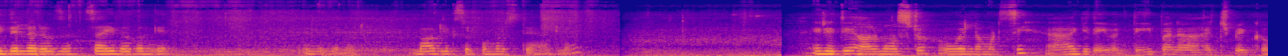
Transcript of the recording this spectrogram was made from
ಇದೆಲ್ಲ ರೋಸ್ ಸಾಯಿಬಾಬಂಗೆ. ಬಾಗ್ಲಿಗೆ ಸ್ವಲ್ಪ ಮುಡಿಸ್ದೆ ಆಗಲೇ ಈ ರೀತಿ ಆಲ್ಮೋಸ್ಟ್ ಹೂವೆಲ್ಲ ಮುಡಿಸಿ ಆಗಿದೆ. ಇವಾಗ ದೀಪನ ಹಚ್ಚಬೇಕು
